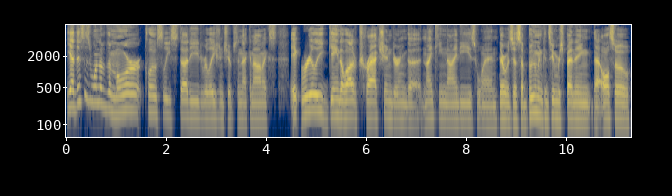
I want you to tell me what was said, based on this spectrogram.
Yeah, this is one of the more closely studied relationships in economics. It really gained a lot of traction during the 1990s when there was just a boom in consumer spending that also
